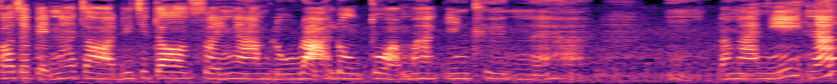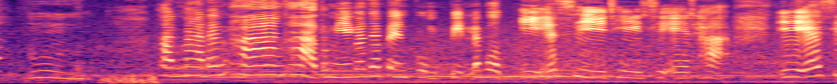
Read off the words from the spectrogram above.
ก็จะเป็นหน้าจอดิจิตอลสวยงามหรูหราลงตัวมากยิ่งขึ้นนะคะประมาณนี้นะ อืมถัดมาด้านข้างค่ะ ตรงนี้ก็จะเป็นปุ่มปิดระบบ ESC TCS ค่ะ ESC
